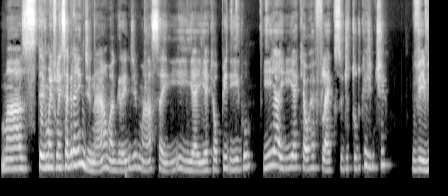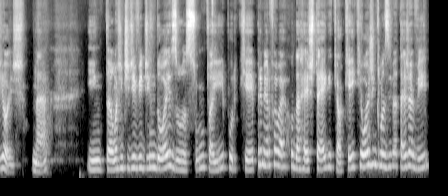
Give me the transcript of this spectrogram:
mas teve uma influência grande, né? Uma grande massa aí, e aí é que é o perigo, e aí é que é o reflexo de tudo que a gente vive hoje, né? Então a gente divide em dois o assunto aí, porque primeiro foi o erro da hashtag, que é ok, que hoje, inclusive, até já vi,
